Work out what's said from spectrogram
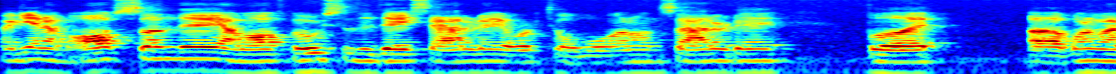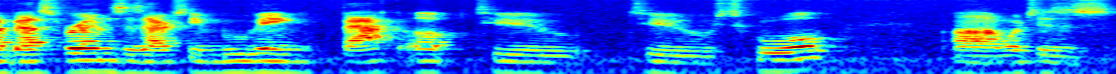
again, I'm off Sunday. I'm off most of the day Saturday. I work till 1 on Saturday, but uh, one of my best friends is actually moving back up to, to school, uh, which is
